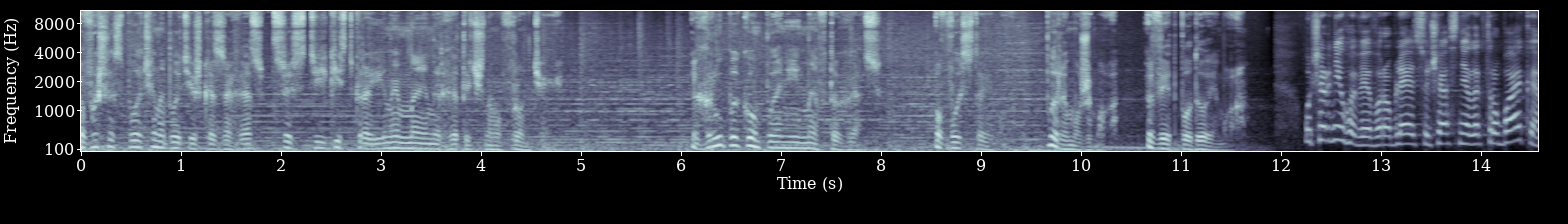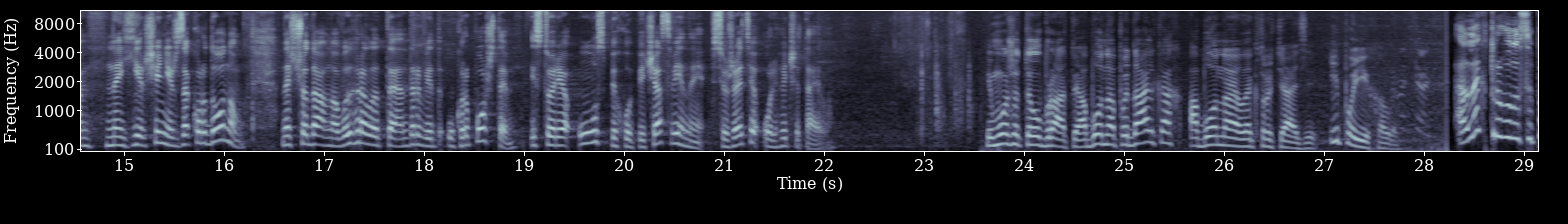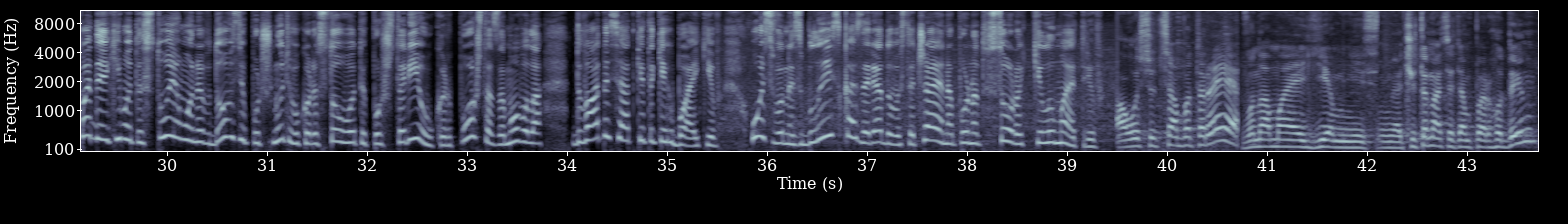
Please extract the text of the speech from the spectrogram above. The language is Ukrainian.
Ваша сплачена платіжка за газ це стійкість країни на енергетичному фронті. Група компаній Нафтогаз. Вистоїмо, переможемо, відбудуємо. У Чернігові виробляють сучасні електробайки не гірші ніж за кордоном. Нещодавно виграли тендер від Укрпошти. Історія успіху під час війни в сюжеті Ольги Читайло. І можете обрати або на педальках, або на електротязі. І поїхали. Електровелосипеди, які ми тестуємо, невдовзі почнуть використовувати поштарі. Укрпошта замовила два десятки таких байків. Ось вони зблизька, заряду вистачає на понад 40 кілометрів. А ось ця батарея вона має ємність м, 14 ампер годин.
